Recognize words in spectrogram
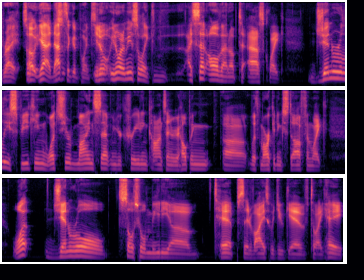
right So- oh yeah that's a good point too You know, you know what I mean. So like, I set all that up to ask like, generally speaking, what's your mindset when you're creating content or you're helping uh, with marketing stuff, and like, what general social media tips, advice would you give to like, hey,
